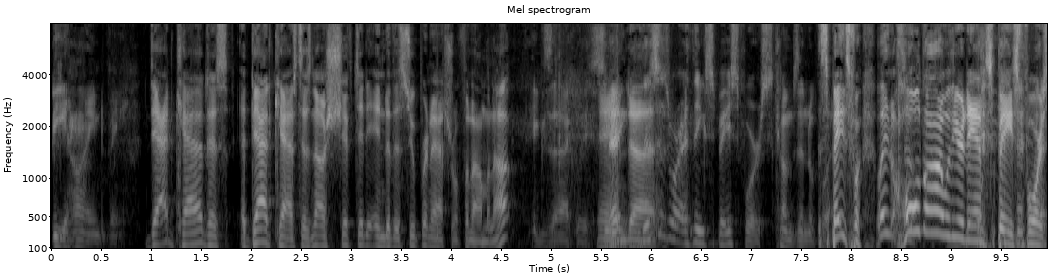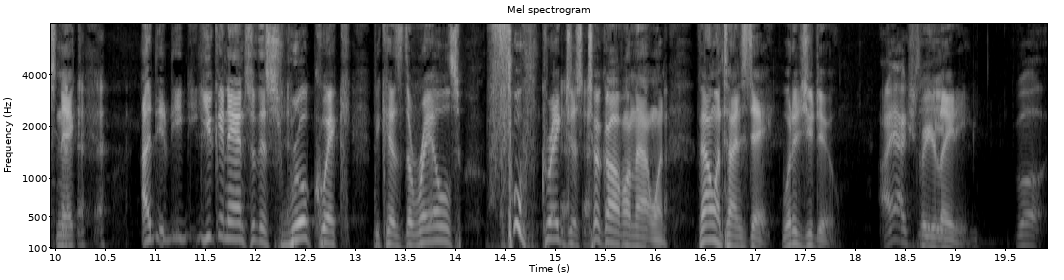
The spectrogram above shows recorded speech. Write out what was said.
behind me. Dadcast has uh, Dadcast has now shifted into the supernatural phenomena. Exactly. And, uh, this is where I think Space Force comes into play. Space Force. Wait, hold on with your damn Space Force, Nik. I, you can answer this real quick because the rails. Phew, Greg just took off on that one. Valentine's Day. What did you do I actually for your lady? Well,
